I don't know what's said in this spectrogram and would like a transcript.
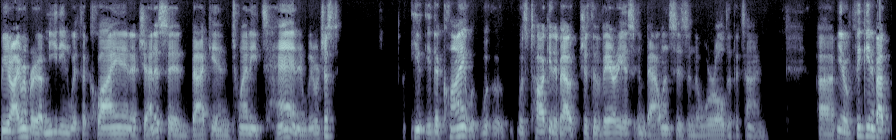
you know, I remember a meeting with a client at Jennison back in 2010, and we were just he, the client w- w- was talking about just the various imbalances in the world at the time. Uh, you know, thinking about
